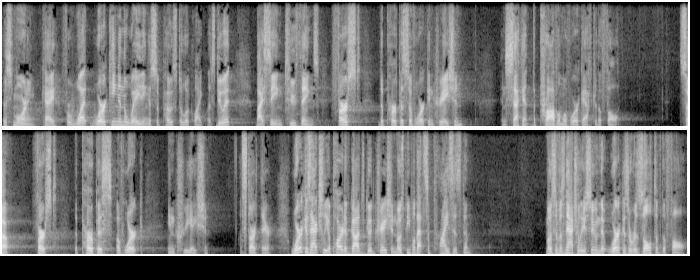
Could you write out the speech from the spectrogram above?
this morning, okay, for what working in the waiting is supposed to look like. Let's do it by seeing two things. First, the purpose of work in creation, and second, the problem of work after the fall. So, first, the purpose of work in creation. Let's start there. Work is actually a part of God's good creation. Most people, that surprises them. Most of us naturally assume that work is a result of the fall,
